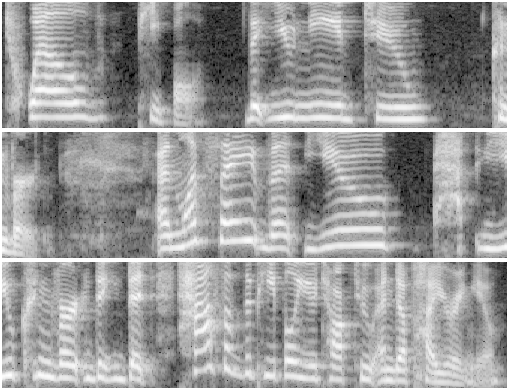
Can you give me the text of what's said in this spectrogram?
12 people that you need to convert. And let's say that you, you convert that, that half of the people you talk to end up hiring you.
